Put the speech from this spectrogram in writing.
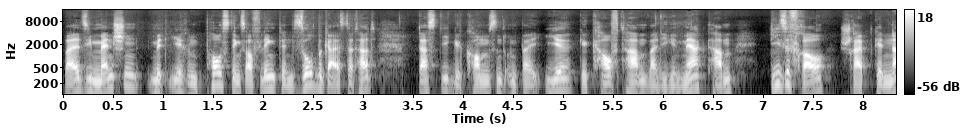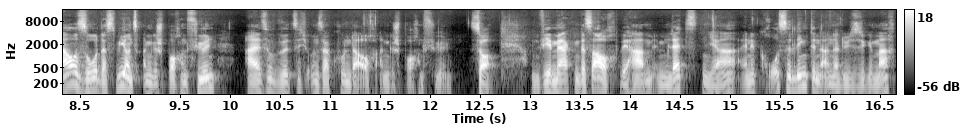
weil sie Menschen mit ihren Postings auf LinkedIn so begeistert hat, dass die gekommen sind und bei ihr gekauft haben, weil die gemerkt haben, diese Frau schreibt genau so, dass wir uns angesprochen fühlen, also wird sich unser Kunde auch angesprochen fühlen. So, und wir merken das auch. Wir haben im letzten Jahr eine große LinkedIn-Analyse gemacht.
